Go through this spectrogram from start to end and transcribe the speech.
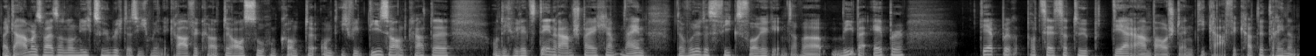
Weil damals war es noch nicht so üblich, dass ich mir eine Grafikkarte aussuchen konnte und ich will die Soundkarte und ich will jetzt den RAM-Speicher. Nein, da wurde das fix vorgegeben. War wie bei Apple der Prozessortyp, der RAM-Baustein, die Grafikkarte drinnen.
